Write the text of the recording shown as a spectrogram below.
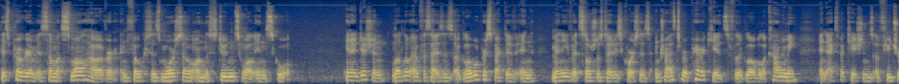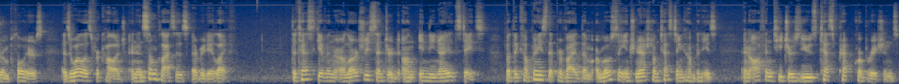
This program is somewhat small, however, and focuses more so on the students while in school. In addition, Ludlowe emphasizes a global perspective in many of its social studies courses and tries to prepare kids for the global economy and expectations of future employers, as well as for college and in some classes, everyday life. The tests given are largely centered on in the United States, but the companies that provide them are mostly international testing companies, and often teachers use test prep corporations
